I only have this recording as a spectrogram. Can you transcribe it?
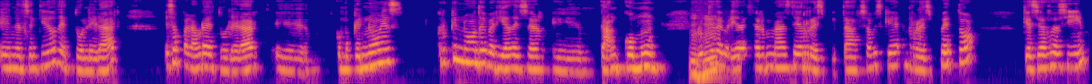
en el sentido de tolerar, esa palabra de tolerar eh, como que no es, creo que no debería de ser eh, tan común, creo que debería de ser más de respetar, ¿sabes qué? Respeto que seas así,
